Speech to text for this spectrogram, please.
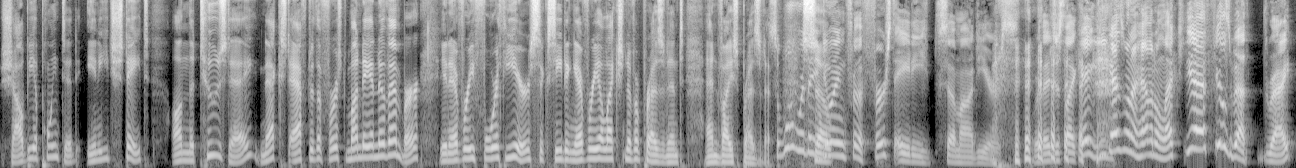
shall be appointed in each state on the Tuesday next after the first Monday in November in every fourth year succeeding every election of a president and vice president. So what were they So- doing for the first 80 some odd years? Were they just like, "Hey, you guys want to have an election? Yeah, it feels about right.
